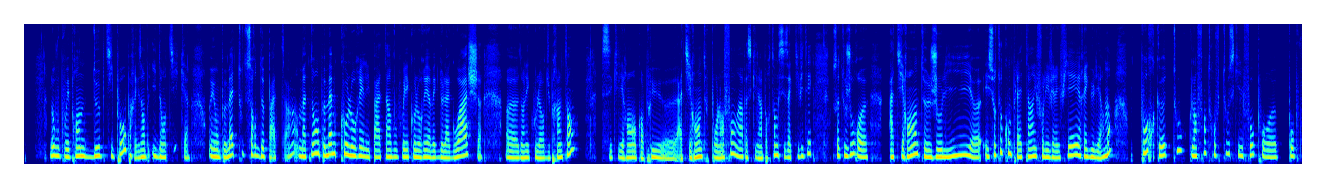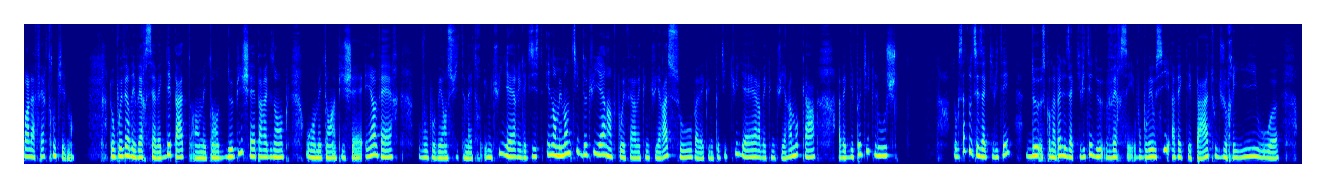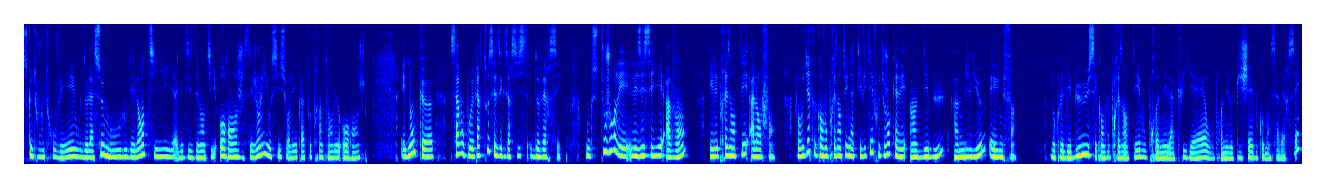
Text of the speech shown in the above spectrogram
Donc, vous pouvez prendre deux petits pots, par exemple, identiques, et on peut mettre toutes sortes de pâtes. Hein. Maintenant, on peut même colorer les pâtes. Hein. Vous pouvez les colorer avec de la gouache euh, dans les couleurs du printemps c'est qui les rend encore plus euh, attirantes pour l'enfant, hein, parce qu'il est important que ces activités soient toujours euh, attirantes, jolies euh, et surtout complètes. Hein. Il faut les vérifier régulièrement pour que l'enfant trouve tout ce qu'il faut pour, pouvoir la faire tranquillement. Donc vous pouvez faire des versets avec des pâtes en mettant deux pichets par exemple, ou en mettant un pichet et un verre. Vous pouvez ensuite mettre une cuillère. Il existe énormément de types de cuillères. Hein. Vous pouvez faire avec une cuillère à soupe, avec une petite cuillère, avec une cuillère à mocha, avec des petites louches. Donc ça, toutes ces activités de ce qu'on appelle les activités de verser. Vous pouvez aussi avec des pâtes ou du riz ou euh, ce que vous trouvez ou de la semoule ou des lentilles. Il existe des lentilles orange. C'est joli aussi sur les plateaux de printemps, le orange. Et donc, euh, ça, vous pouvez faire tous ces exercices de verser. Donc, toujours les, les essayer avant et les présenter à l'enfant. Il faut vous dire que quand vous présentez une activité, il faut toujours qu'elle ait un début, un milieu et une fin. Donc le début, c'est quand vous présentez, vous prenez la cuillère, vous prenez le pichet, vous commencez à verser.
